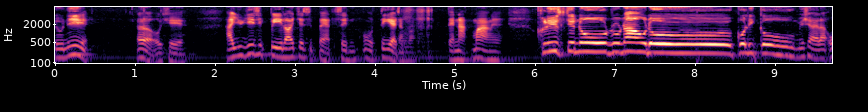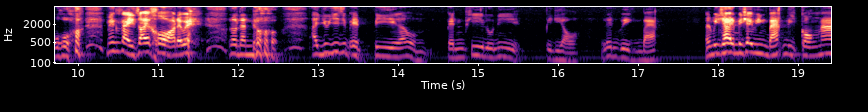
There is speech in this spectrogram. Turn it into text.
ดูนี่ เออโอเค อายุ 20 ปี 178 เซนโอ้เตี้ยจังวะแต่หนักมากเลยคริสเตียโนโรนัลโดโกลิโก ไม่ใช่ละโอ้โห แม่งใส่สร้อยคอเลยเว้ยโรนัลโด อายุ 21 ปีครับผม เป็นพี่ลูนี่ปีเดียว เล่นวิงแบ็กมันไม่ใช่ไม่ใช่วิงแบ็กดีกองหน้า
